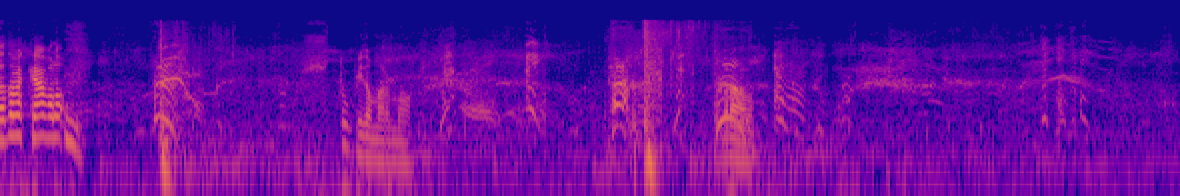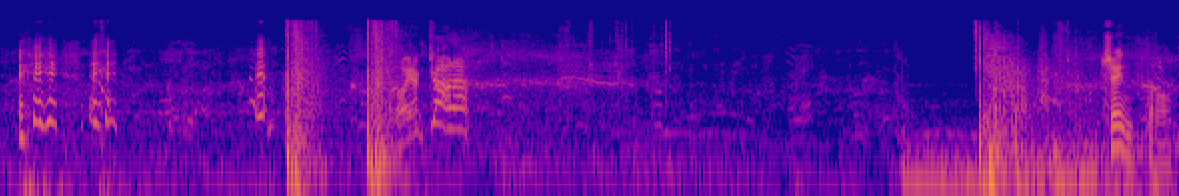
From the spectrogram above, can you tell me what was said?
Da dove cavolo? stupido marmotto. Bravo. Vuoi ancora? Centro.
